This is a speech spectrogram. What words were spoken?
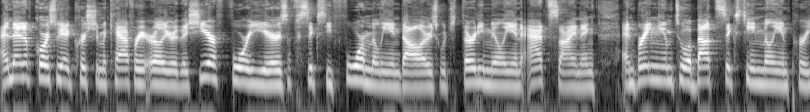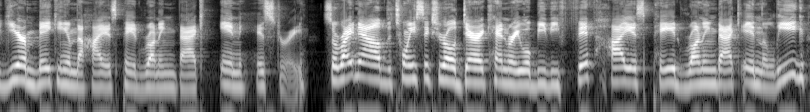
And then, of course, we had Christian McCaffrey earlier this year, four years, $64 million, which 30 million at signing, and bringing him to about 16 million per year, making him the highest paid running back in history. So right now, the 26-year-old Derrick Henry will be the fifth highest paid running back in the league.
